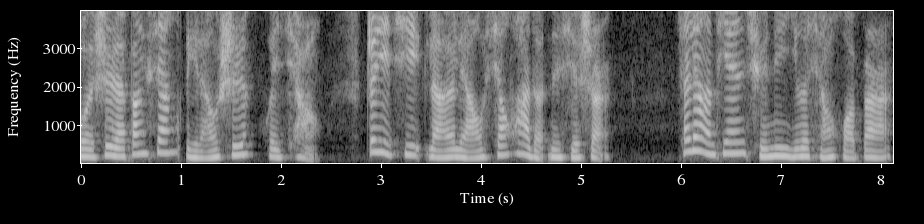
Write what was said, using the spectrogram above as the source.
我是芳香理疗师慧巧，这一期聊一聊消化的那些事儿。前两天群里一个小伙伴儿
